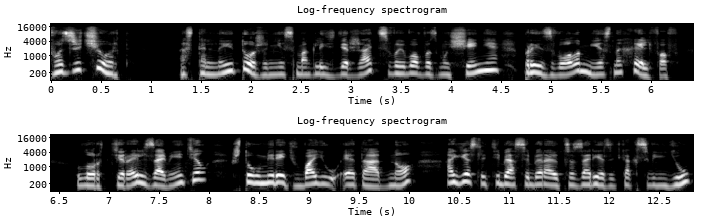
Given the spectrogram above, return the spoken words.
Вот же черт! Остальные тоже не смогли сдержать своего возмущения произволом местных эльфов. Лорд Тирель заметил, что умереть в бою это одно, а если тебя собираются зарезать как свинью,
